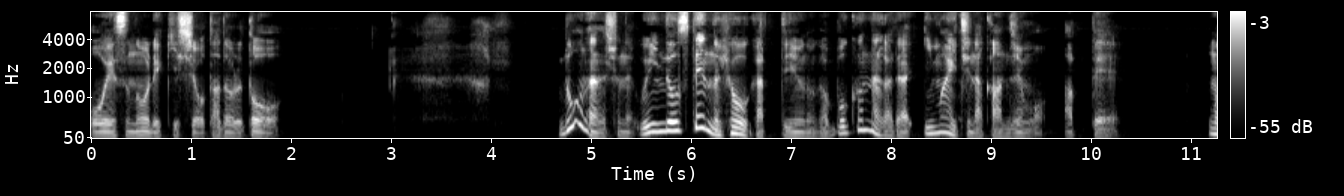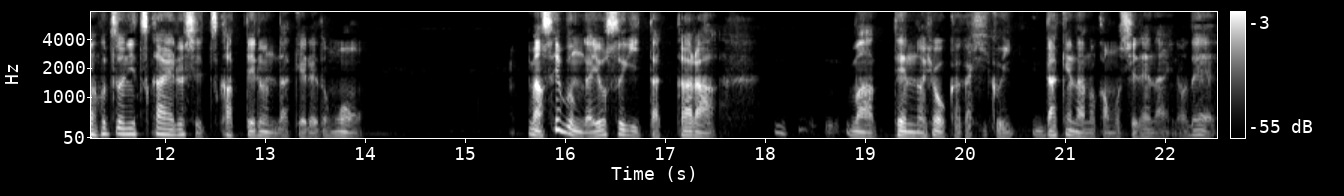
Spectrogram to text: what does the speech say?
OS の歴史をたどると、どうなんでしょうね。Windows 10の評価っていうのが僕の中ではいまいちな感じもあって、まあ普通に使えるし使ってるんだけれども、まあ、セブンが良すぎたから、まあ、10の評価が低いだけなのかもしれないので、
